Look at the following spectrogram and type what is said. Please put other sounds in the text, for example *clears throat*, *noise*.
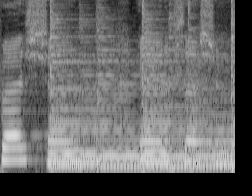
Depression and obsession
